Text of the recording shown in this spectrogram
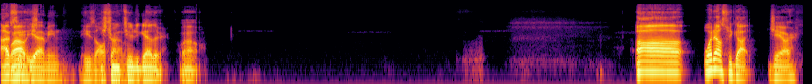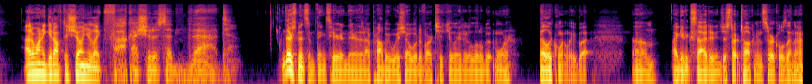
I've Wow, seen, he's- yeah, I mean, he's awesome. He strung at 'em. two together. Wow. Uh, what else we got, Jr. I don't want to get off the show and you're like, "Fuck, I should have said that." There's been some things here and there that I probably wish I would have articulated a little bit more eloquently, but um, I get excited and just start talking in circles. I know.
